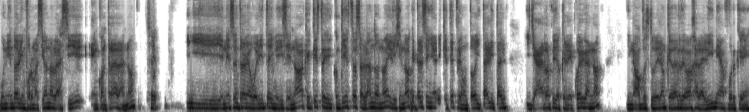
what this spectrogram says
uniendo la información o así, encontrara, ¿no? Sí. Y en eso entra mi abuelita y me dice, no, que qué estoy, con quién estás hablando, ¿no? Y dije, no, ¿qué tal señor? ¿Y qué te preguntó? Y tal y tal. Y ya rápido que le cuelgan, ¿no? Y no, pues tuvieron que dar de baja la línea porque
